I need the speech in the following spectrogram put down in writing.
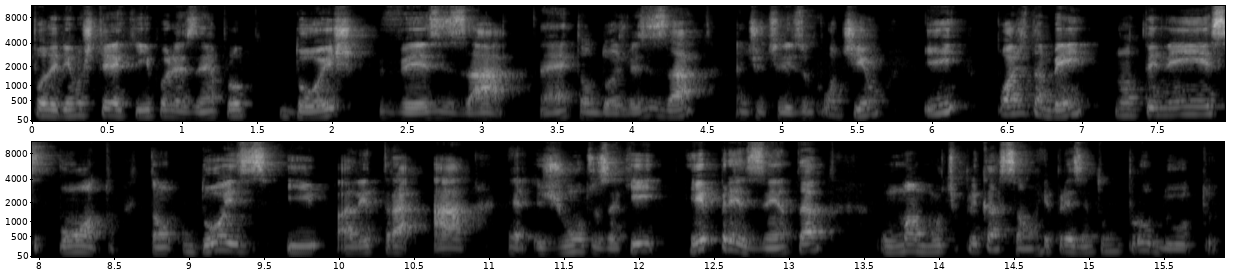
poderíamos ter aqui, por exemplo, 2 vezes A. Né? Então, 2 vezes A, a gente utiliza um pontinho, e pode também não ter nem esse ponto. Então, 2 e a letra A é, juntos aqui representa uma multiplicação, representa um produto.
